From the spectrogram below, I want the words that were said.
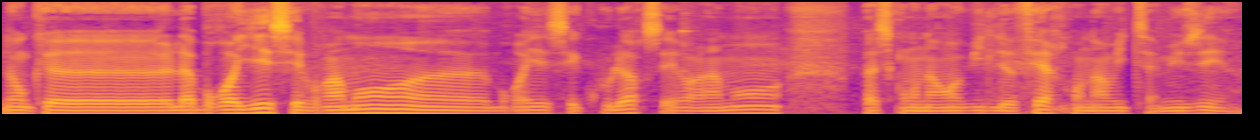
Donc, la broyer, c'est vraiment. euh, broyer ces couleurs, c'est vraiment parce qu'on a envie de le faire, qu'on a envie de s'amuser. hein.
